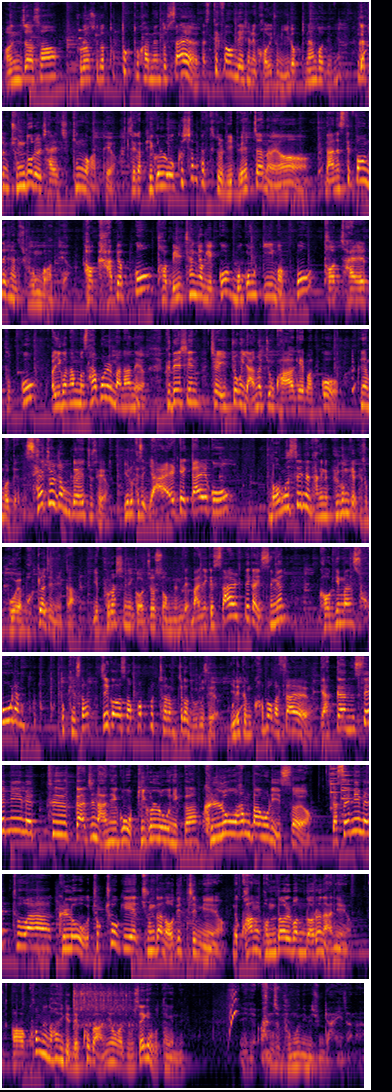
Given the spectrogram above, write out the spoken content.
얹어서 브러쉬로 톡톡톡 하면 또 쌓여요. 스틱 파운데이션이 거의 좀 이렇긴 하거든요. 그러니까 좀 중도를 잘 지킨 것 같아요. 제가 비글로우 쿠션 팩트도 리뷰했잖아요. 나는 스틱 파운데이션에서 좋은 것 같아요. 더 가볍고 더 밀착력 있고 모공 끼임 없고 더 잘 붙고 아, 이건 한번 사볼 만하네요. 그 대신 제가 이쪽은 양을 좀 과하게 해봤고 그냥 뭐 이렇게 세 줄 정도 해주세요. 이렇게 해서 얇게 깔고 너무 쓸면 당연히 붉은기가 계속 보여요. 벗겨지니까. 이게 브러쉬니까 어쩔 수 없는데 만약에 쌓을 때가 있으면 거기만 소량 톡톡 톡톡 해서 찍어서 퍼프처럼 찍어 누르세요. 이렇게 하면 커버가 쌓여요. 약간 세미 매트까진 아니고 비글로우니까 글로우 한 방울이 있어요. 그러니까 세미 매트와 글로우 촉촉이의 중간 어디쯤이에요. 근데 광 번덜번덜은 아니에요. 아 코는 아 이게 내 코가 아니어가지고 세게 못하겠네. 이게 완전 부모님이 준 게 아니잖아.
